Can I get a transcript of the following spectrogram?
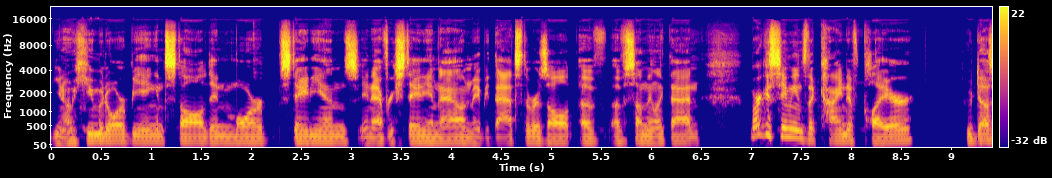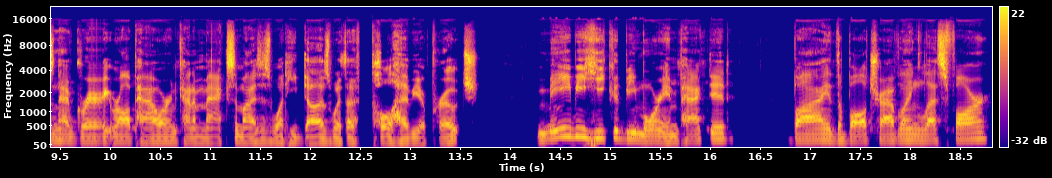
you know humidor being installed in more stadiums in every stadium now and maybe that's the result of of something like that. And Marcus Semien's the kind of player who doesn't have great raw power and kind of maximizes what he does with a pull heavy approach. Maybe he could be more impacted by the ball traveling less far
